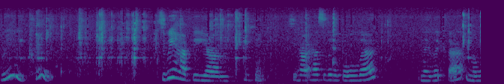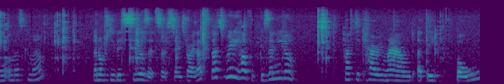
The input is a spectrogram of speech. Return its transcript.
really cool. So we have the, um, think? See how it has a little ball there? And they lick that and the water must come out. And obviously this seals it so it stays dry. That's, that's really helpful because then you don't have to carry around a big bowl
